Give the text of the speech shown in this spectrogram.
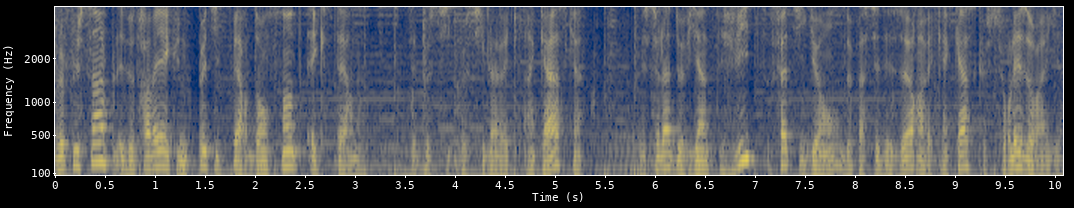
Le plus simple est de travailler avec une petite paire d'enceintes externes. C'est aussi possible avec un casque, mais cela devient vite fatigant de passer des heures avec un casque sur les oreilles.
